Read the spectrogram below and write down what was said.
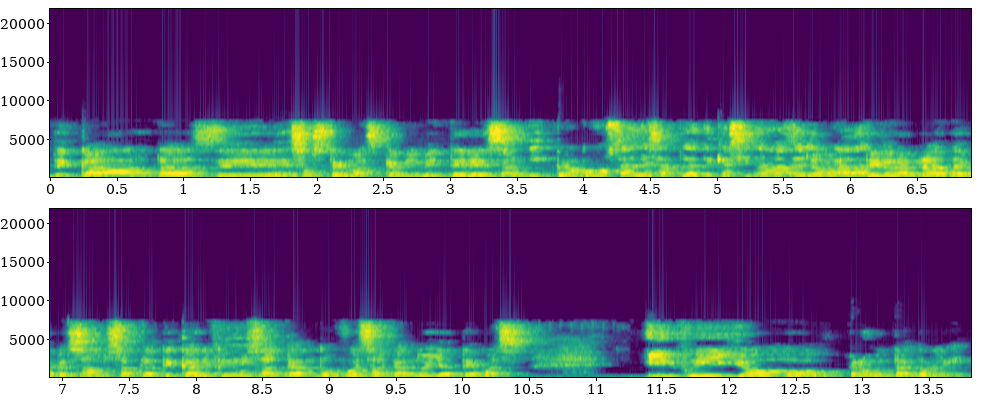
de cartas, de esos temas que a mí me interesan. Y, pero ¿cómo sale esa plática así nada más de la No, nada? de la nada empezamos a platicar y fuimos sacando, fue sacando ella temas y fui yo preguntándole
